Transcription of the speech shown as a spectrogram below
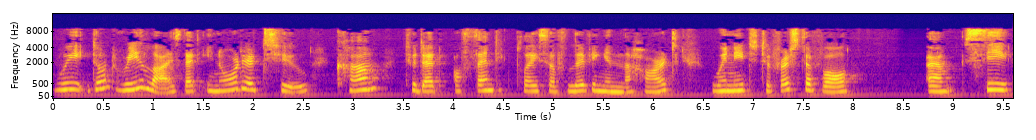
we don't realize that in order to come to that authentic place of living in the heart, we need to first of all um, see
